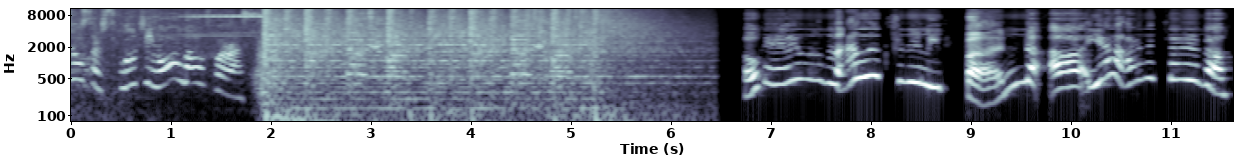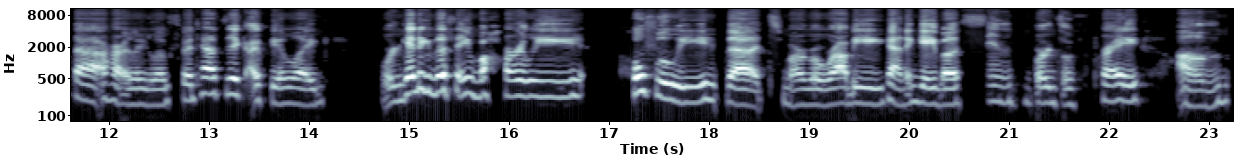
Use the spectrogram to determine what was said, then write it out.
turtles are splooching all over us. Okay, well, that looks really fun. Uh, yeah, I'm excited about that. Harley looks fantastic. I feel like we're getting the same Harley, hopefully, that Margot Robbie kind of gave us in Birds of Prey. Um,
